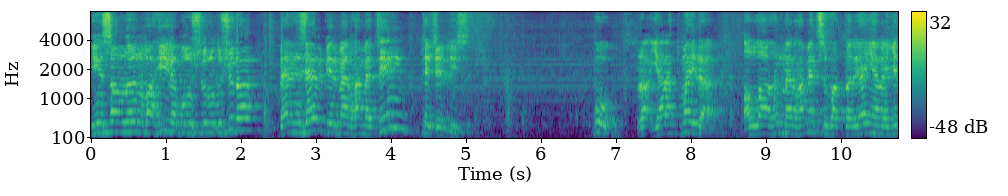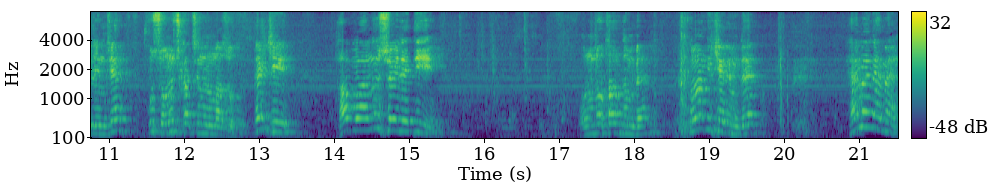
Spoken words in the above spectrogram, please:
İnsanlığın vahiy ile buluşturuluşu da benzer bir merhametin tecellisidir. Bu ra- yaratmayla Allah'ın merhamet sıfatları yan yana gelince bu sonuç kaçınılmaz olur. Peki Havva'nın söylediği onu not aldım ben. Kur'an-ı Kerim'de hemen hemen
